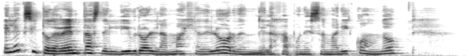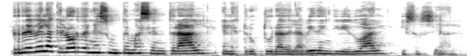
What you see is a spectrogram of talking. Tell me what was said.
El éxito de ventas del libro La magia del orden de la japonesa Marie Kondo revela que el orden es un tema central en la estructura de la vida individual y social.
